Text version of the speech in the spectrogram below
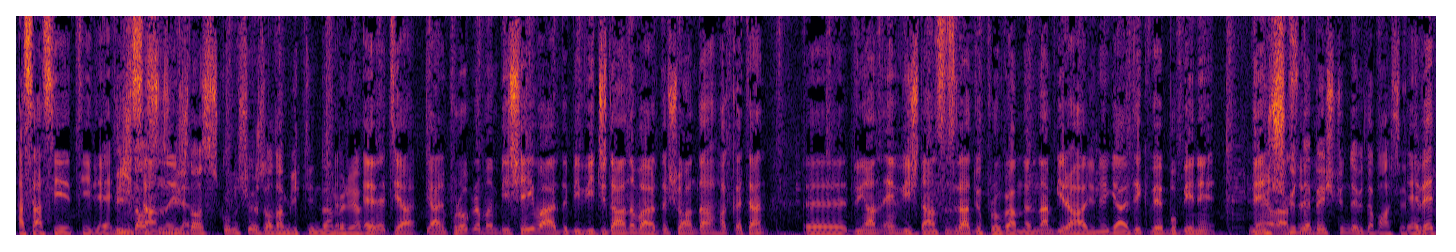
hassasiyetiyle Vicdansız insanlığıyla vicdansız konuşuyoruz adam gittiğinden beri ya. Evet ya yani programın bir şeyi vardı bir vicdanı vardı şu anda hakikaten e, dünyanın en vicdansız radyo programlarından biri haline geldik ve bu beni ne Üç yalan günde söyleyeyim- beş günde bir de bahsettiğimiz Evet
